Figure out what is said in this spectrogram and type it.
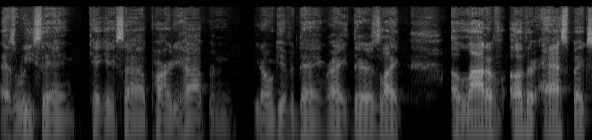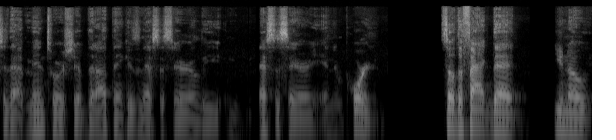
as we saying KK Psi party hop and you don't give a dang, right? There's like a lot of other aspects of that mentorship that I think is necessarily necessary and important. So the fact that you know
